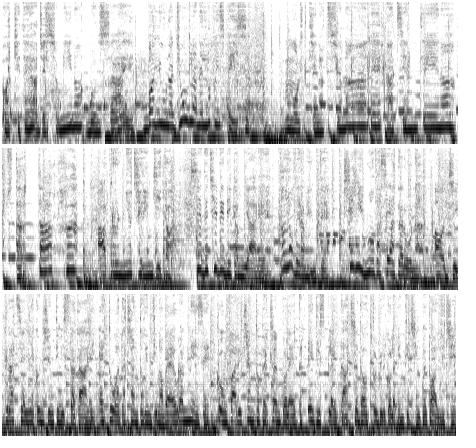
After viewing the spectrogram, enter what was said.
orchidea, gelsomino, bonsai. Voglio una giungla nell'open space. Multinazionale, aziendina, startup. Apro il mio ceringhito. Se decidi di cambiare, fallo veramente. Scegli nuova Seat Arona. Oggi, grazie agli ecoincentivi statali, è tua da 129 euro al mese. Con fari 100% LED e display touch da 8,25 pollici.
